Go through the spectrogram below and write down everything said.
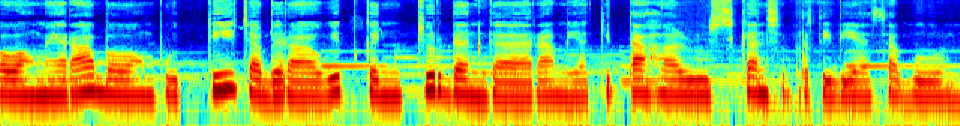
bawang merah, bawang putih, cabai rawit, kencur, dan garam. Ya kita haluskan seperti biasa bun.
